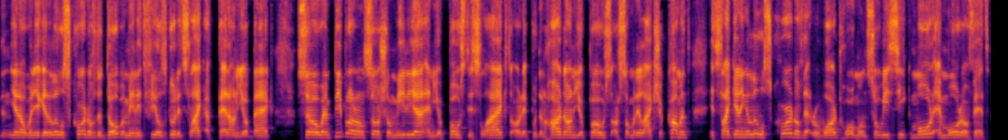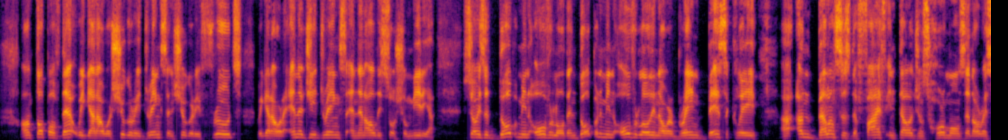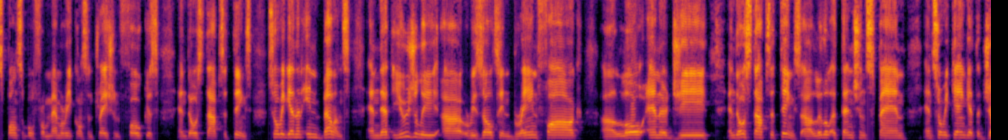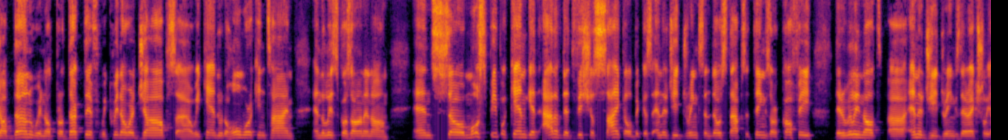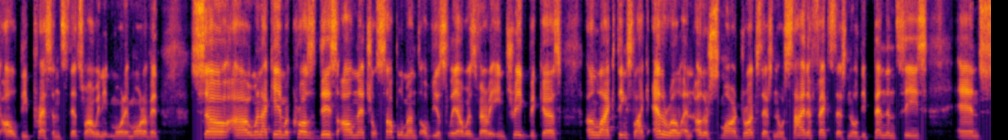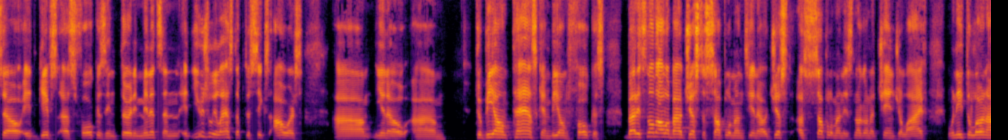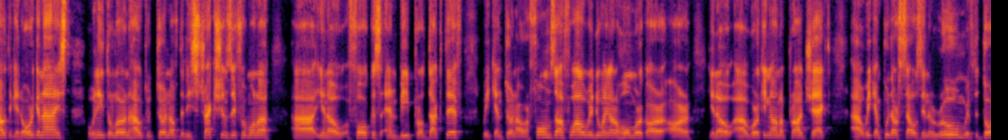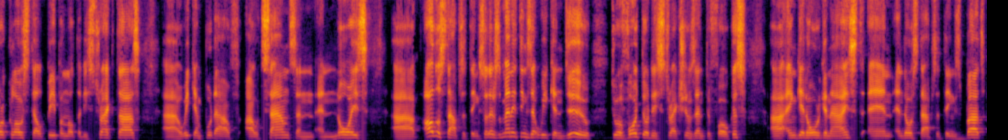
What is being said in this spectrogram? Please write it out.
you know when you get a little squirt of the dopamine it feels good. It's like a pat on your back. So when people are on social media and your post is liked or they put a heart on your post or somebody likes your comment it's like getting a little squirt of that reward hormone. So we seek more and more of it. On top of that we got our sugary drinks and sugary fruits. We got our energy drinks and then all this social media so it's a dopamine overload and dopamine overload in our brain basically uh, unbalances the five intelligence hormones that are responsible for memory, concentration, focus, and those types of things. So we get an imbalance, and that usually uh, results in brain fog, uh, low energy, and those types of things, uh, little attention span. And so we can't get the job done. We're not productive. We quit our jobs. Uh, we can't do the homework in time, and the list goes on and on. And so most people can't get out of that vicious cycle because energy drinks and those types of things or coffee, they're really not uh, energy drinks. They're actually all depressants. That's why we need more and more of it. So uh, when I came across this all natural supplement, obviously I was very intrigued because unlike things like Adderall and other smart drugs, there's no side effects, there's no dependencies. And so it gives us focus in 30 minutes and it usually lasts up to six hours um, you know, um, to be on task and be on focus. But it's not all about just a supplement. You know, just a supplement is not going to change your life. We need to learn how to get organized. We need to learn how to turn off the distractions if we want to uh, you know, focus and be productive. We can turn our phones off while we're doing our homework or, or you know, uh, working on a project. Uh, we can put ourselves in a room with the door closed, tell people not to distract us. Uh, we can put out, out sounds and, and noise. Uh, all those types of things. So there's many things that we can do to avoid those distractions and to focus uh, and get organized and and those types of things. But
